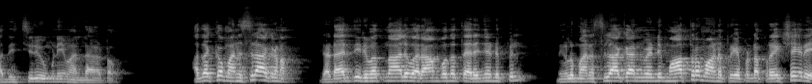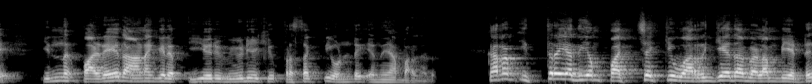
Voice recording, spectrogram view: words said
അത് ഇച്ചിരി ഉമണിയുമല്ല കേട്ടോ. അതൊക്കെ മനസ്സിലാക്കണം. രണ്ടായിരത്തി ഇരുപത്തിനാല് വരാൻ പോകുന്ന തെരഞ്ഞെടുപ്പിൽ നിങ്ങൾ മനസ്സിലാക്കാൻ വേണ്ടി മാത്രമാണ് പ്രിയപ്പെട്ട പ്രേക്ഷകരെ ഇന്ന് പഴയതാണെങ്കിലും ഈ ഒരു വീഡിയോയ്ക്ക് പ്രസക്തി ഉണ്ട് എന്ന് ഞാൻ പറഞ്ഞത്. കാരണം ഇത്രയധികം പച്ചയ്ക്ക് വർഗീയത വിളമ്പിയിട്ട്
